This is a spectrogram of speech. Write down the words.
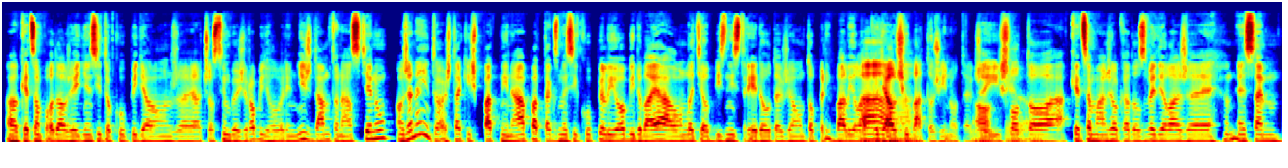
keď som povedal, že idem si to kúpiť a on, že a čo s tým budeš robiť, hovorím, nič, dám to na stenu. A že nie je to až taký špatný nápad, tak sme si kúpili obidvaja a on letel biznis triedou, takže on to pribalil ako Aha. ďalšiu batožinu. Takže okay, išlo no. to a keď sa manželka dozvedela, že nesem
